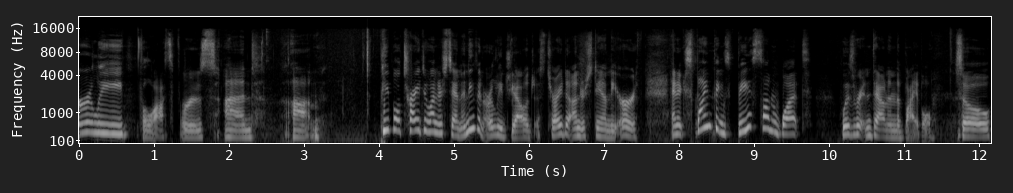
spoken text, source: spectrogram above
early philosophers and um, people tried to understand, and even early geologists tried to understand the earth and explain things based on what was written down in the Bible. So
